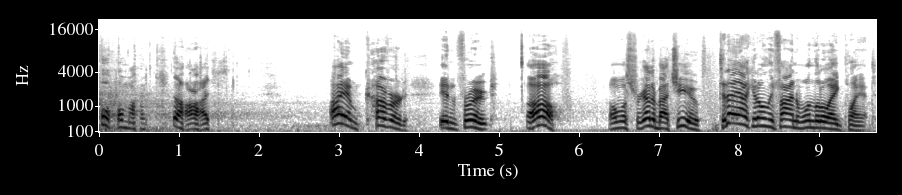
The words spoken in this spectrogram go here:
oh my gosh. I am covered in fruit. Oh, almost forgot about you. Today I could only find one little eggplant.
